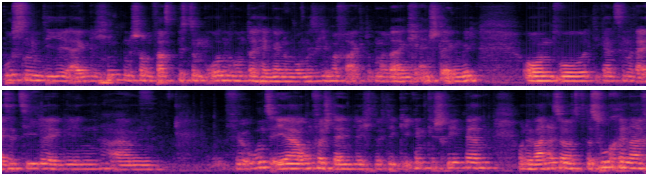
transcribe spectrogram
Bussen, die eigentlich hinten schon fast bis zum Boden runterhängen und wo man sich immer fragt, ob man da eigentlich einsteigen will und wo die ganzen Reiseziele irgendwie ähm, für uns eher unverständlich durch die Gegend geschrien werden. Und wir waren also auf der Suche nach,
